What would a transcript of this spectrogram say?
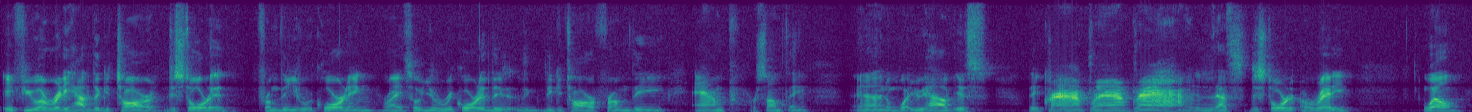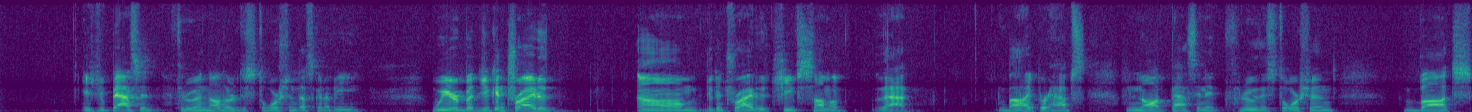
if you already have the guitar distorted from the recording, right? So you recorded the, the, the guitar from the amp or something, and what you have is the cram, cram, cram, that's distorted already. Well, if you pass it through another distortion, that's going to be weird. But you can try to um, you can try to achieve some of that by perhaps not passing it through distortion, but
